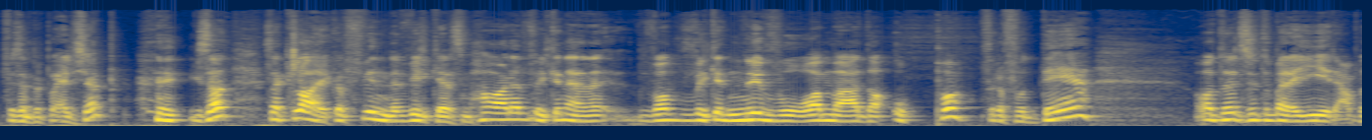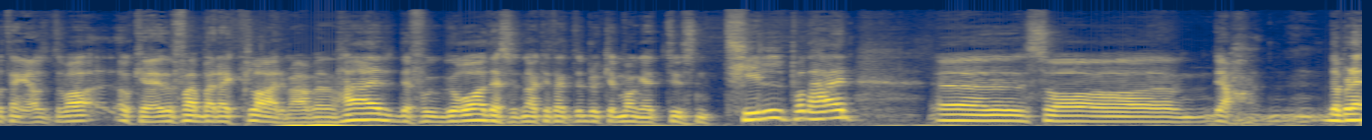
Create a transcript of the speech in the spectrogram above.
f.eks. på Elkjøp. ikke sant? Så jeg klarer ikke å finne hvilken som har det, hvilken ene, hvilket nivå må jeg da opp på for å få det. Og til bare gir jeg opp og tenker at var, ok, da får jeg bare klare meg med den her. Det får gå. Dessuten har jeg ikke tenkt å bruke mange tusen til på det her. Eh, så ja Det ble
